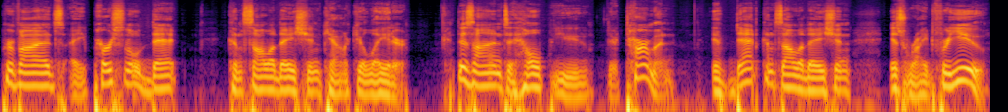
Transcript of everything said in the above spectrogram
provides a personal debt consolidation calculator designed to help you determine if debt consolidation is right for you.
